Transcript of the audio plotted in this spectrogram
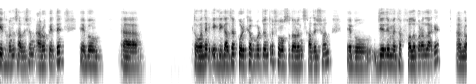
এই ধরনের সাজেশন আরও পেতে এবং তোমাদের এগ্রিকালচার পরীক্ষা পর্যন্ত সমস্ত ধরনের সাজেশন এবং যে যে মেথড ফলো করা লাগে, আমরা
